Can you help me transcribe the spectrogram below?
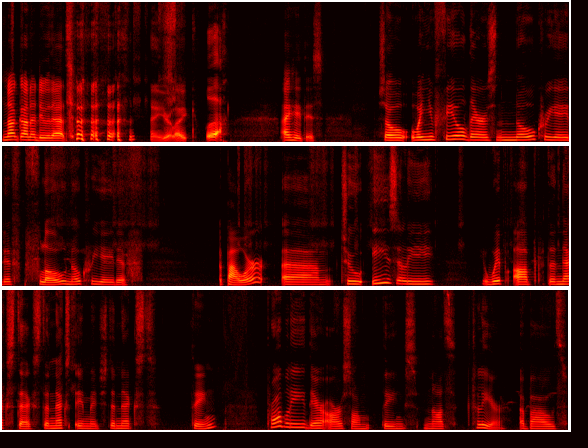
Not gonna do that. and you're like, Ugh, I hate this. So when you feel there's no creative flow, no creative power um, to easily whip up the next text, the next image, the next thing, probably there are some things not clear about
